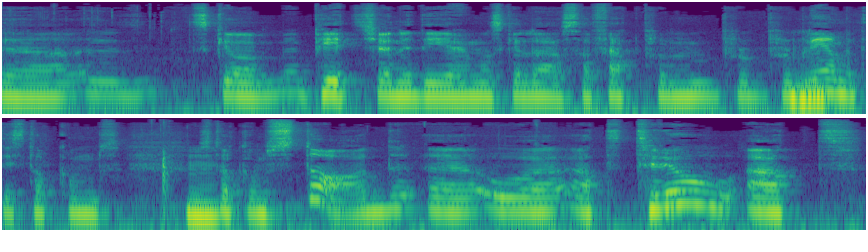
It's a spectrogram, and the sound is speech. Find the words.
uh, ska pitcha en idé hur man ska lösa fettproblemet mm. i Stockholms, mm. Stockholms stad. Uh, och att tro att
